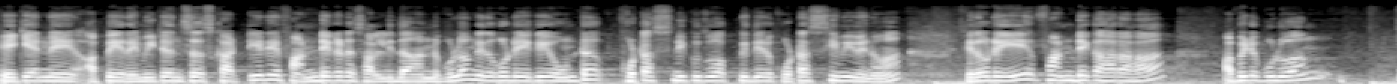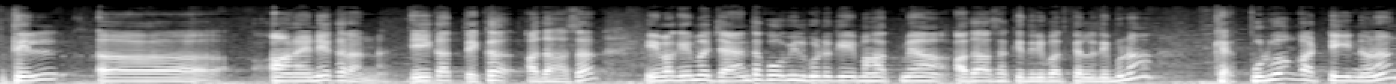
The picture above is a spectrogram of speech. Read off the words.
ඒකන්නේ අපේ රමිටන්සස් කටියට ෆන්ඩ එකට සල්ලිධන්න පුලන් එතකොට ඒක උන්ට කොටස් නිකුතුවක් විදිර කොටස් හිමි වෙනවා. එතකොට ඒ ෆන්ඩ එක හරහා අපිට පුළුවන් තෙල් ආනයනය කරන්න. ඒකත් එක අදහසක්. ඒවගේම ජයන්ත කෝවිල් ගොඩගේ මහත්මයා අදහසක් ඉදිරිපත් කළ තිබුණා. පුළුවන් කට්ට ඉන්නනම්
